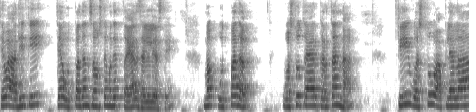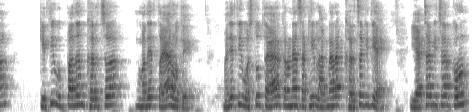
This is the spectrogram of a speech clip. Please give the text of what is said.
तेव्हा आधी ती त्या उत्पादन संस्थेमध्ये तयार झालेली असते. मग उत्पादक वस्तू तयार करताना ती वस्तू आपल्याला किती उत्पादन खर्च मध्ये तयार होते? म्हणजे ती वस्तू तयार करण्यासाठी लागणारा खर्च किती आहे? याचा विचार करून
